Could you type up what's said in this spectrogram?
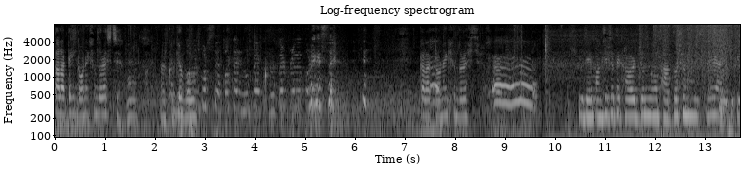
কালারটা কিন্তু অনেক সুন্দর আসছে। আর খুকে পড়ে গেছে। কালারটা অনেক সুন্দর আসছে। ঈদের মাংসের সাথে খাওয়ার জন্য ভাত বসানো হয়েছে আর এদিকে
